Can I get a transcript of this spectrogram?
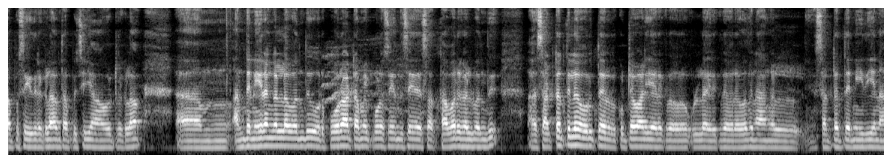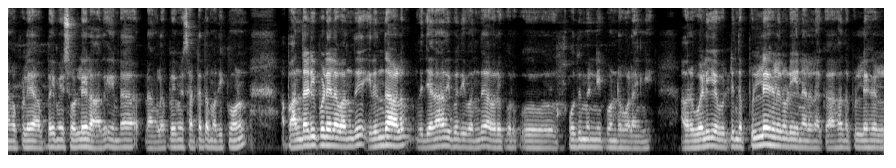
தப்பு செய்திருக்கலாம் தப்பு செய்யாமல் அந்த நேரங்களில் வந்து ஒரு போராட்ட அமைப்போடு சேர்ந்து செய்த ச தவறுகள் வந்து சட்டத்தில் ஒருத்தர் குற்றவாளியாக இருக்கிறவர் உள்ளே இருக்கிறவரை வந்து நாங்கள் சட்டத்தை நீதியை நாங்கள் பிள்ளைய எப்பயுமே சொல்லலாது என்றால் நாங்கள் எப்பயுமே சட்டத்தை மதிக்கணும்? அப்போ அந்த அடிப்படையில் வந்து இருந்தாலும் இந்த ஜனாதிபதி வந்து அவருக்கு ஒரு பொது மன்னிப்பு வழங்கி அவரை வெளியே விட்டு இந்த பிள்ளைகளினுடைய நலனுக்காக அந்த பிள்ளைகள்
